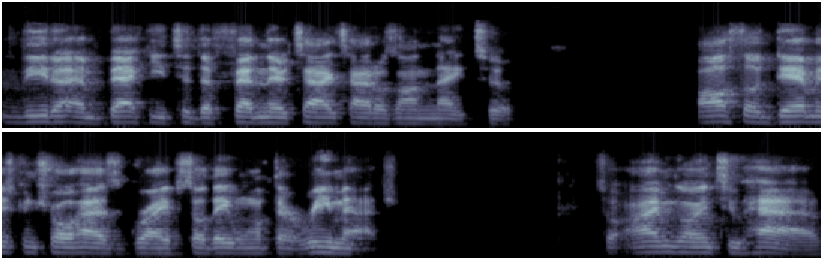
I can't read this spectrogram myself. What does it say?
Lita and Becky to defend their tag titles on night two. Also, Damage Control has gripes, so they want their rematch. So I'm going to have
